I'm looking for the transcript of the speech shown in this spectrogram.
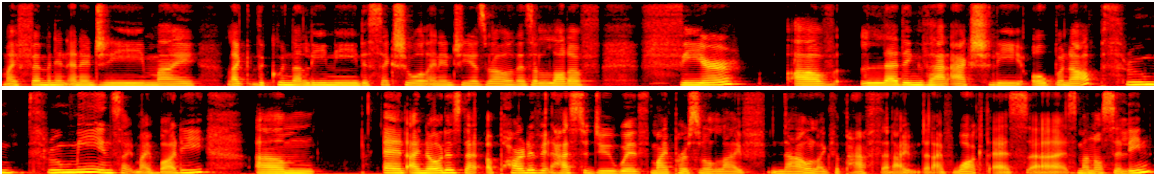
my feminine energy my like the kundalini the sexual energy as well. There's a lot of fear of letting that actually open up through through me inside my body. Um and I noticed that a part of it has to do with my personal life now, like the path that I that I've walked as uh, as Manon Celine.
